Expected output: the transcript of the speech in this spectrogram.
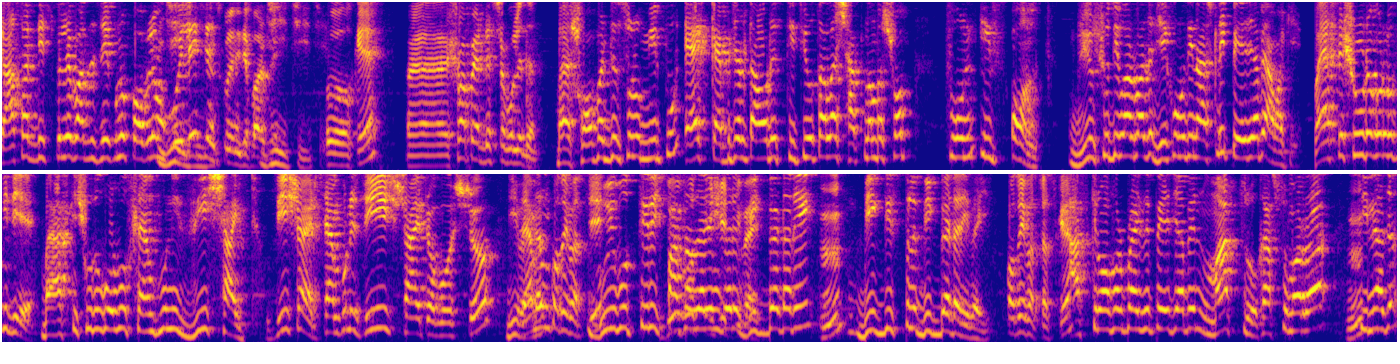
টাচ আর ডিসপ্লে বাদে যে কোনো প্রবলেম জি। চেঞ্জ করে নিতে পারবে। জি জি জি। ওকে শপ অ্যাড্রেসটা বলে দেন। ভাই শপ অ্যাড্রেস হলো মিরপুর এক ক্যাপিটাল টাওয়ারের তৃতীয় তলায় সাত নম্বর শপ ফোন ইজ অন বৃহস্পতিবার বাদে যে কোনো দিন আসলেই পেয়ে যাবে আমাকে। ভাই আজকে শুরুটা করব কি দিয়ে? ভাই আজকে শুরু করব স্যামফোনি জি ষাট। জি শাইট স্যাম্পনি জি শাইট অবশ্য। জি ভাই র্যাম কতই পাচ্ছি? দুই বত্রিশ পাঁচ হাজার 232 big battery big display big battery ভাই। কতই পাচ্ছে আজকে? আজকের অফার প্রাইসে পেয়ে যাবেন মাত্র কাস্টমাররা তিন হাজার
